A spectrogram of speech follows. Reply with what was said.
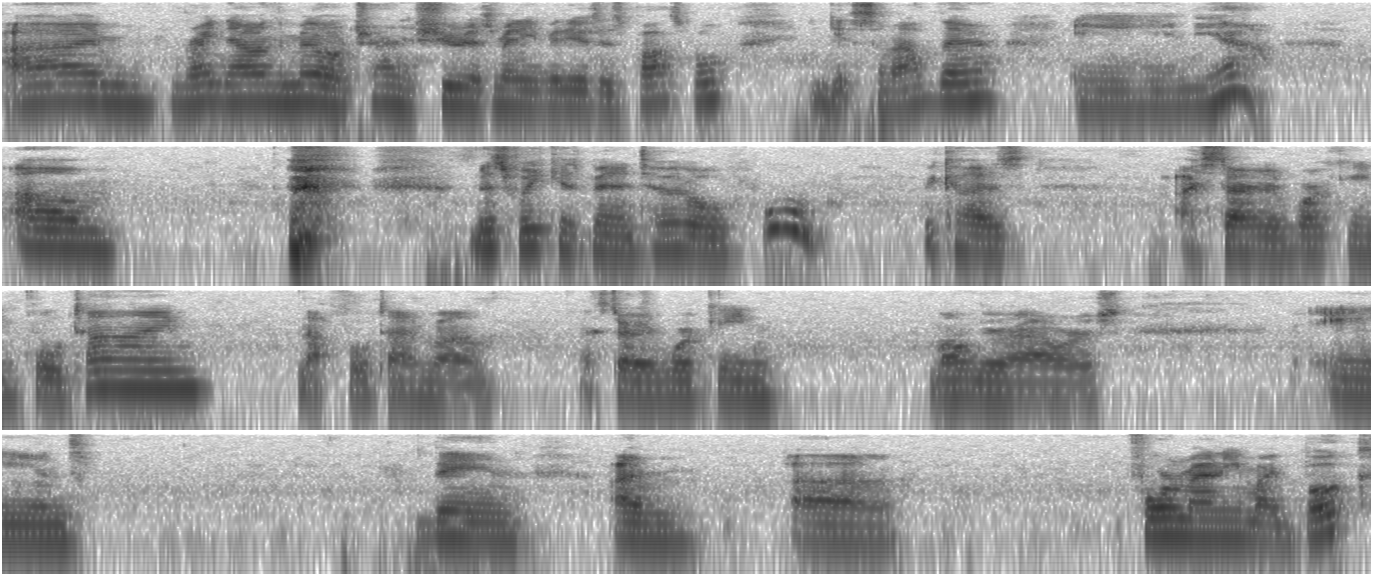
I'm right now in the middle of trying to shoot as many videos as possible and get some out there, and yeah, um. this week has been a total whew, because I started working full time, not full time. Um, I started working longer hours, and then I'm uh, formatting my book.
